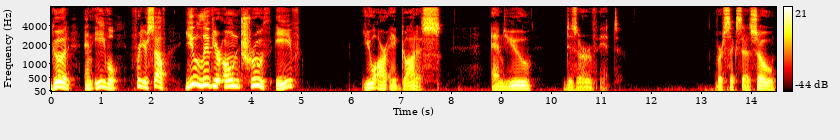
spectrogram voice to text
good and evil for yourself. You live your own truth, Eve. You are a goddess, and you deserve it. Verse 6 says So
